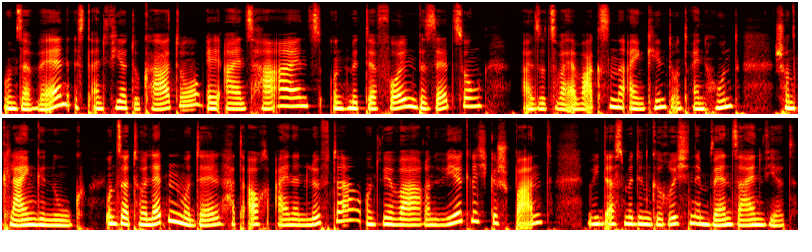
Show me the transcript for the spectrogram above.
Unser Van ist ein Fiat Ducato L1H1 und mit der vollen Besetzung also zwei Erwachsene, ein Kind und ein Hund, schon klein genug. Unser Toilettenmodell hat auch einen Lüfter und wir waren wirklich gespannt, wie das mit den Gerüchen im Van sein wird.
